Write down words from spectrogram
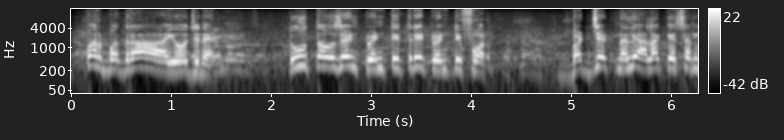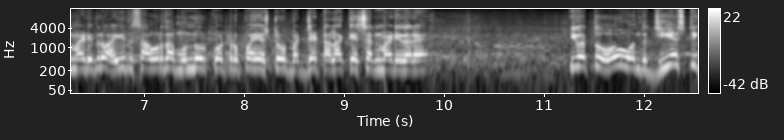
ಅಪ್ಪರ್ ಭದ್ರಾ ಯೋಜನೆ two thousand twenty three twenty four ಬಡ್ಜೆಟ್ನಲ್ಲಿ ಅಲೋಕೇಶನ್ ಮಾಡಿದರು ಐದು ಸಾವಿರದ ಮುನ್ನೂರು ಕೋಟಿ ರೂಪಾಯಿ ಅಷ್ಟು ಬಡ್ಜೆಟ್ ಅಲೋಕೇಶನ್ ಮಾಡಿದ್ದಾರೆ. ಇವತ್ತು ಒಂದು G S T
